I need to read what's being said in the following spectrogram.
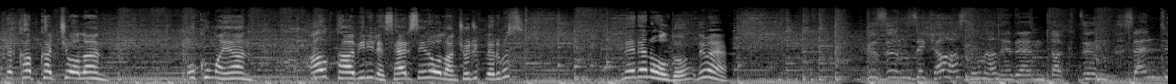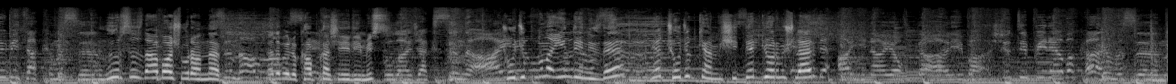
işte kapkaççı olan, okumayan, halk tabiriyle serseri olan çocuklarımız neden oldu değil mi? Kızın zekasına neden taktın? Sen TÜBİTAK mısın? Hırsızlığa başvuranlar ya da böyle kapkaç dediğimiz çocukluğuna indiğinizde ya çocukken bir şiddet görmüşler ayna yok galiba Şu tipine bakar mısın?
